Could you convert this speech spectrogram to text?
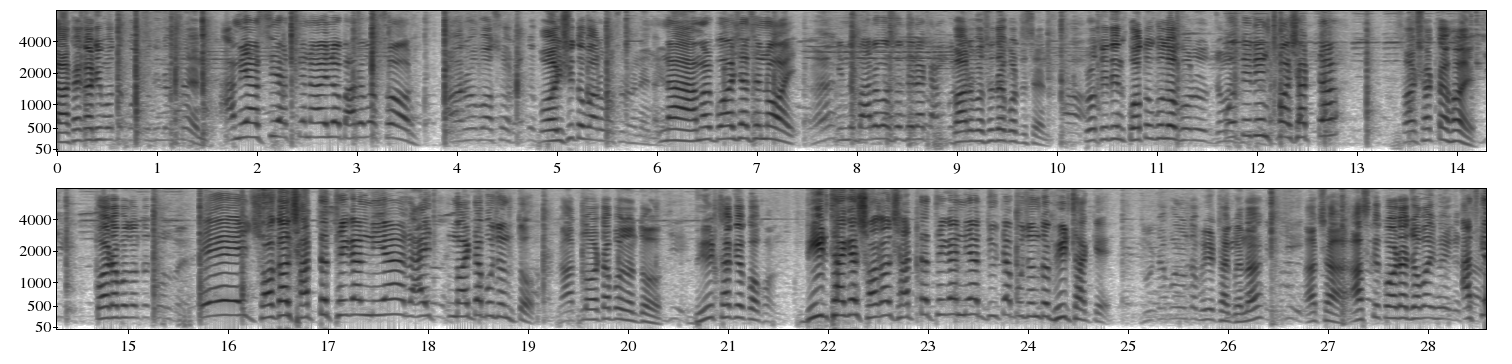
কাটাকাটির কতদিন আছেন আমি আছি আজকে না হইল বারো বছর। বারো বছর? বয়সই তো বারো বছর হয় না আমার বয়স আছে নয় কিন্তু বারো বছর ধরে কাম বারো বছর ধরে করতেছেন। প্রতিদিন কতগুলো গরু প্রতিদিন ছয় সাতটা। ছয় সাতটা হয়? কয়টা পর্যন্ত চলবে? এই সকাল সাতটার থেকে নিয়ে রাত নয়টা পর্যন্ত। রাত নয়টা পর্যন্ত। ভিড় থাকে কখন? ভিড় থাকে সকাল সাতটার থেকে নিয়ে দুইটা পর্যন্ত ভিড় থাকে। দুইটা পর্যন্ত ভিড় থাকবে না? আচ্ছা আজকে কয়টা জবাই হয়ে গেছে? আজকে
